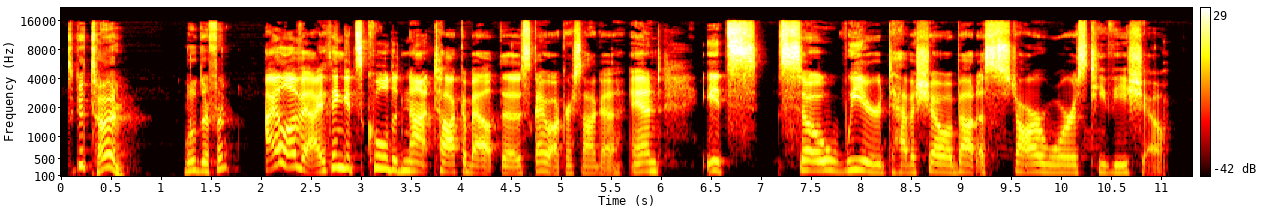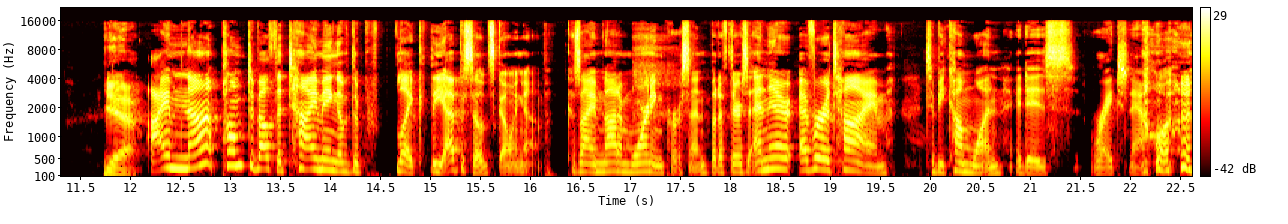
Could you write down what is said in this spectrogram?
it's a good time, a little different. I love it. I think it's cool to not talk about the Skywalker saga. And it's so weird to have a show about a Star Wars TV show. Yeah, I'm not pumped about the timing of the like the episodes going up because I am not a morning person. But if there's any, ever a time to become one, it is right now.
